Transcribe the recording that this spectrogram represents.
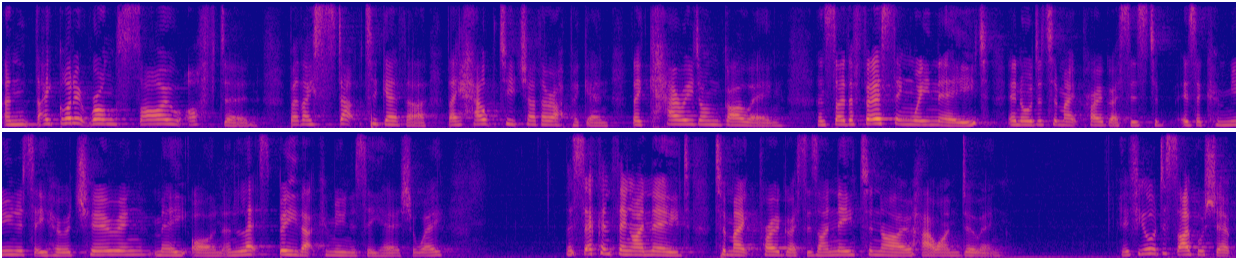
And they got it wrong so often, but they stuck together. They helped each other up again. They carried on going. And so, the first thing we need in order to make progress is, to, is a community who are cheering me on. And let's be that community here, shall we? The second thing I need to make progress is I need to know how I'm doing. If your discipleship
